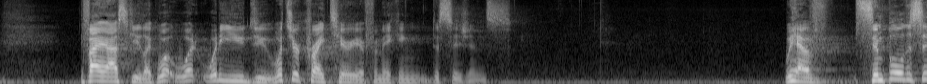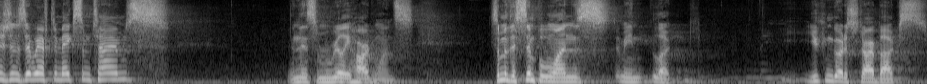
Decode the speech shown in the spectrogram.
if I ask you, like, what, what, what do you do? What's your criteria for making decisions? We have simple decisions that we have to make sometimes, and then some really hard ones. Some of the simple ones, I mean, look, you can go to Starbucks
